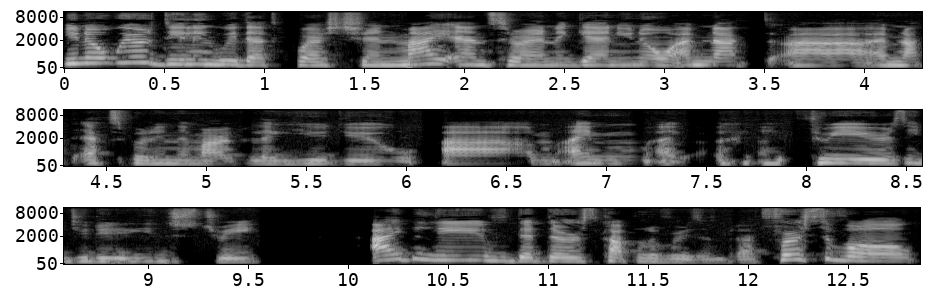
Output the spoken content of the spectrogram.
You know we're dealing with that question. My answer and again you know i'm not uh, i'm not expert in the market like you do. Um, i'm I, three years into the industry. I believe that there's a couple of reasons for that. First of all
